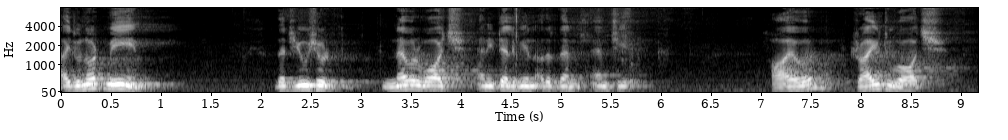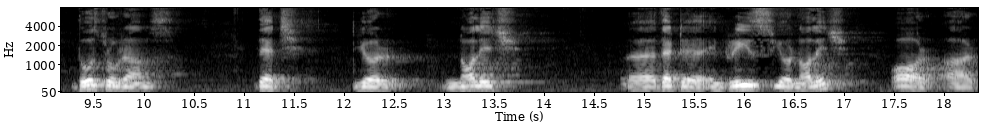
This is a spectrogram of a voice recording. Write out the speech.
I do not mean that you should never watch any television other than MTA. However, try to watch those programs that your knowledge, uh, that uh, increase your knowledge or are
